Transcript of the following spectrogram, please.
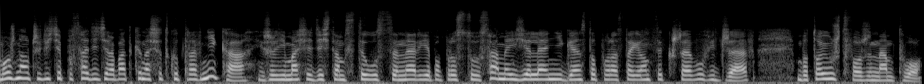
Można oczywiście posadzić rabatkę na środku trawnika, jeżeli ma się gdzieś tam z tyłu scenerię po prostu samej zieleni, gęsto porastających krzewów i drzew, bo to już tworzy nam tło.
